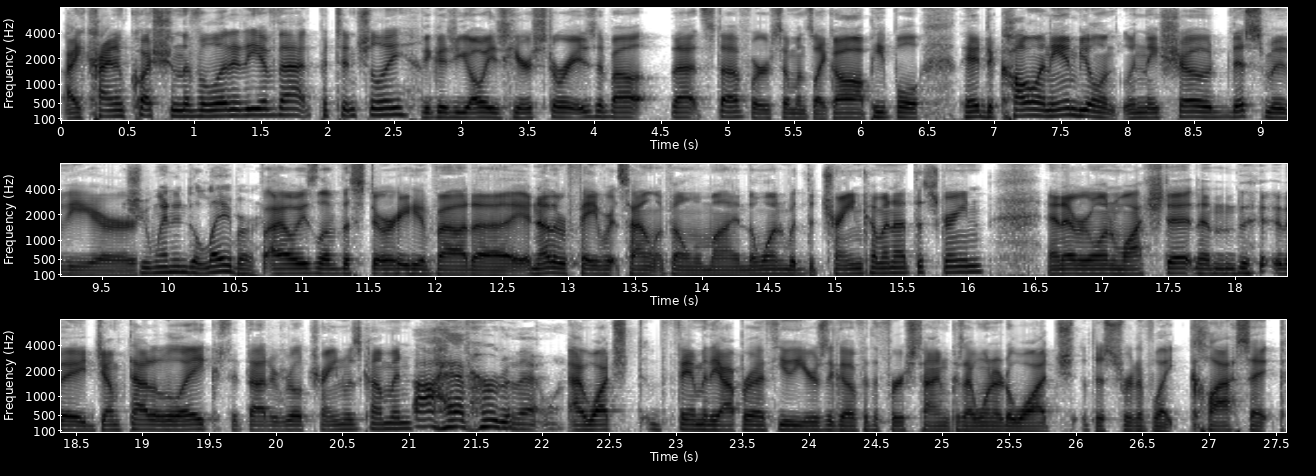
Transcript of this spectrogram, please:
I kind of question the validity of that potentially because you always hear stories about that stuff where someone's like, "Oh, people they had to call an ambulance when they showed this movie." Or she went into labor. I always love the story about uh, another favorite silent film of mine, the one with the train coming at the screen, and everyone watched it and they jumped out of the way because they thought a real train was coming. I have heard of that one. I watched Phantom of the Opera a few years ago for the first time because I wanted to watch this sort of like classic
